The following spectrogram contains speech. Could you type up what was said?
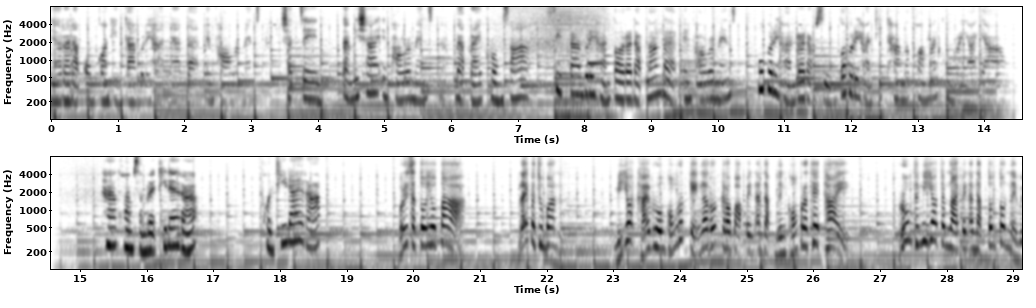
ในระดับองค์กรเห็นการบริหารงานแบบ empowerment ชัดเจน แต่ไม่ใช่ empowerment แบบไร้โครงสร้างสิบการบริหารต่อระดับล่างแบบ empowerment ผู้บริหารระดับสูงก็บริหารทิศทางและความมั่นคงระยะยาว 5. ความสำเร็จที่ได้รับ ผลที่ได้รับ บริษัทโตโยต้าในปัจจุบัน มียอดขายรวมของรถเก๋งและรถกระบะเป็นอันดับหนึ่งของประเทศไทย รวมทั้งมียอดจำหน่ายเป็นอันดับต้นๆในเว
